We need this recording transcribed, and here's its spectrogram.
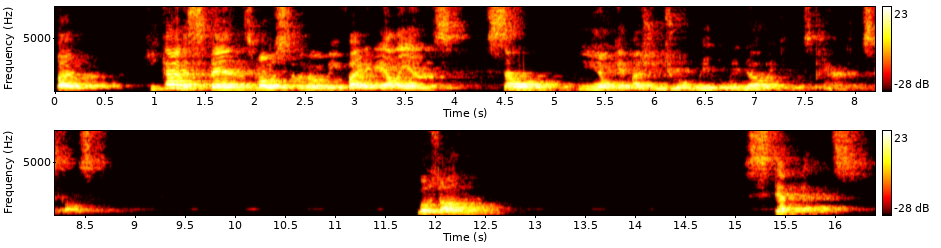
But he kind of spends most of the movie fighting aliens, so you don't get much into a win window into his parenting skills. Most often, stepdads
